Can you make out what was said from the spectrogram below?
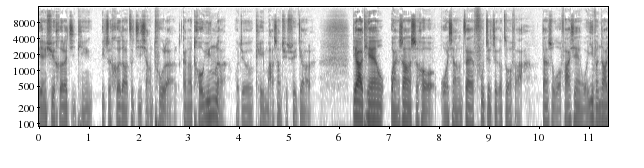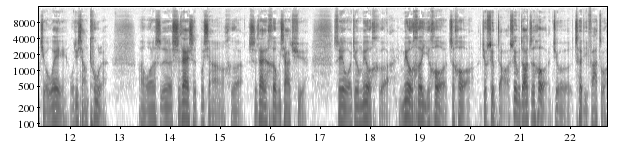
连续喝了几瓶，一直喝到自己想吐了，感到头晕了，我就可以马上去睡觉了。第二天晚上的时候，我想再复制这个做法，但是我发现我一闻到酒味，我就想吐了。啊，我是实在是不想喝，实在是喝不下去，所以我就没有喝。没有喝以后之后就睡不着，睡不着之后就彻底发作，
